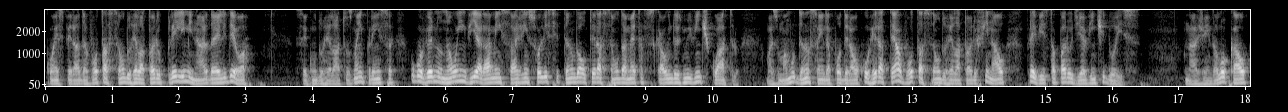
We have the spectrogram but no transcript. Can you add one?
com a esperada votação do relatório preliminar da LDO. Segundo relatos na imprensa, o governo não enviará mensagem solicitando a alteração da meta fiscal em 2024, mas uma mudança ainda poderá ocorrer até a votação do relatório final, prevista para o dia 22. Na agenda local,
